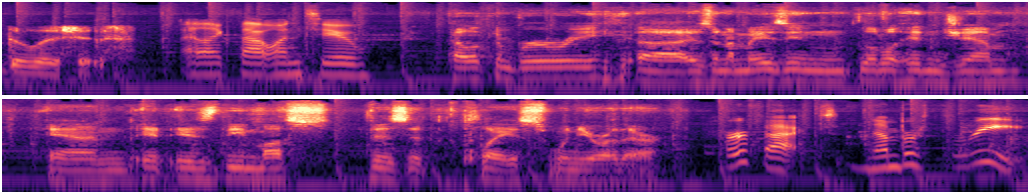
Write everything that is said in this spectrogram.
delicious. I like that one too. Pelican Brewery uh, is an amazing little hidden gem, and it is the must-visit place when you are there. Perfect. Number three.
